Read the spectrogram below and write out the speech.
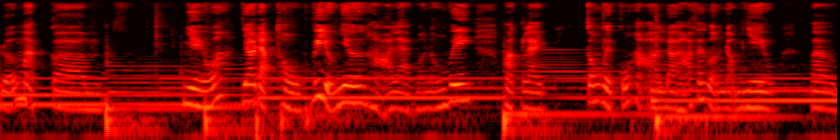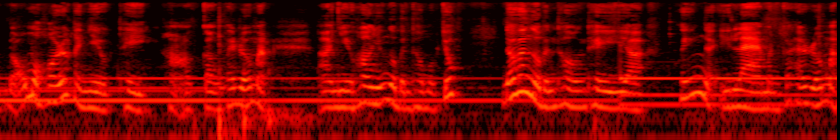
rửa mặt uh, nhiều á do đặc thù ví dụ như họ là vận động viên hoặc là công việc của họ đòi hỏi phải vận động nhiều và đổ mồ hôi rất là nhiều thì họ cần phải rửa mặt à, nhiều hơn những người bình thường một chút. Đối với người bình thường thì à, khuyến nghị là mình có thể rửa mặt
